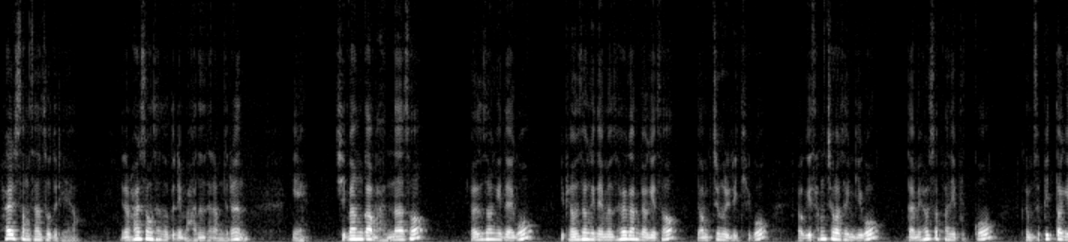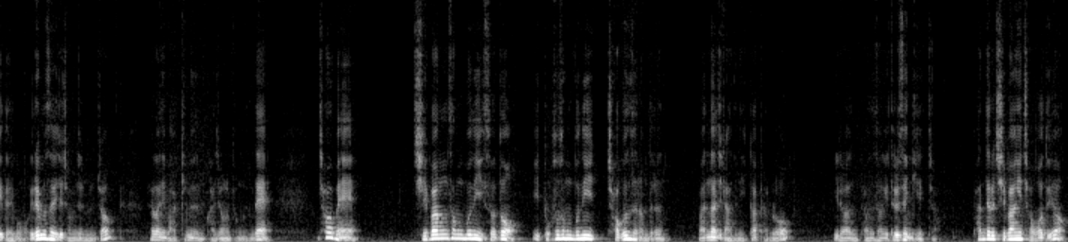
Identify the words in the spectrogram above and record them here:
활성산소들이에요. 이런 활성산소들이 많은 사람들은 예, 지방과 만나서 변성이 되고 이 변성이 되면서 혈관벽에서 염증을 일으키고 여기 상처가 생기고 그다음에 혈소판이 붓고 그러면서 삐떡이 되고 이러면서 이제 점점 점점 혈관이 막히는 과정을 겪는데 처음에 지방 성분이 있어도 이 독소 성분이 적은 사람들은 만나질 않으니까 별로 이런 변성이 덜 생기겠죠. 반대로 지방이 적어도요.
